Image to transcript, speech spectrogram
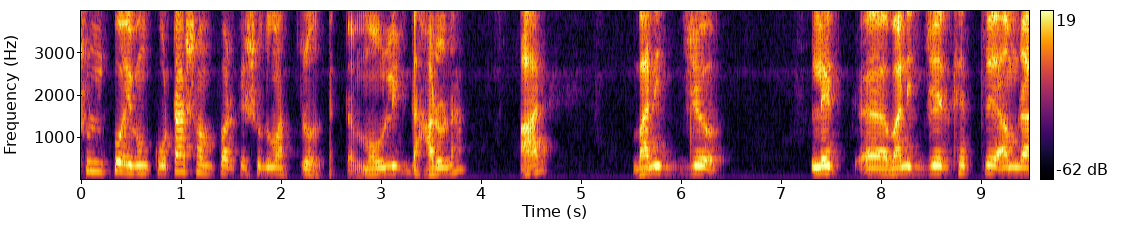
শুল্ক এবং কোটা সম্পর্কে শুধুমাত্র একটা মৌলিক ধারণা আর বাণিজ্য বাণিজ্যের ক্ষেত্রে আমরা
